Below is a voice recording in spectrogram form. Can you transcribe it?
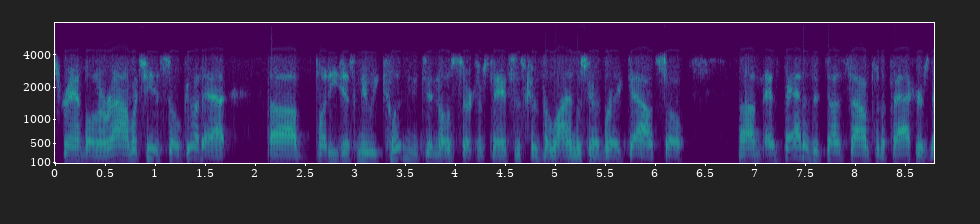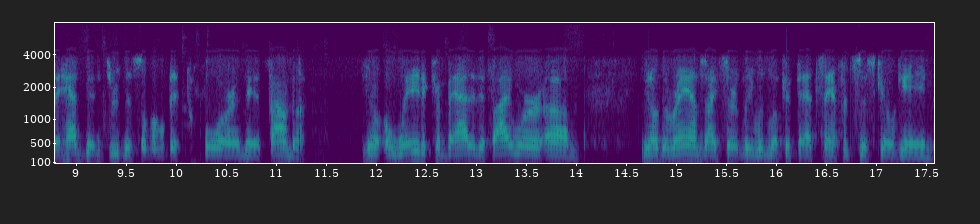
scrambling around, which he is so good at. Uh, but he just knew he couldn't in those circumstances because the line was going to break down. So, um, as bad as it does sound for the Packers, they had been through this a little bit before, and they had found a you know a way to combat it. If I were um, you know the Rams, I certainly would look at that San Francisco game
